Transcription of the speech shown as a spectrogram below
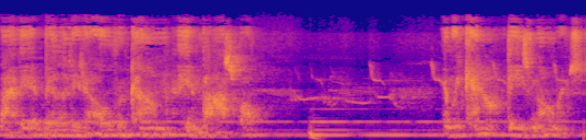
by the ability to overcome the impossible. And we count these moments.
